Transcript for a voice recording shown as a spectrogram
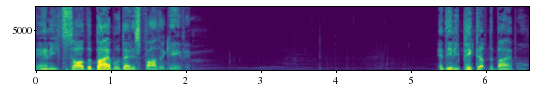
and he saw the Bible that his father gave him. And then he picked up the Bible,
